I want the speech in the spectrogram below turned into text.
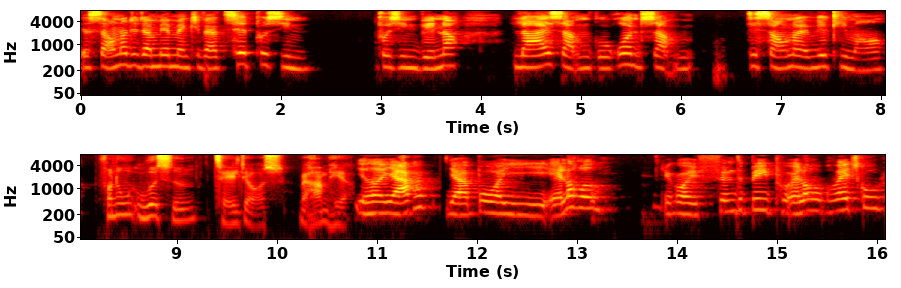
Jeg savner det der med, at man kan være tæt på, sin, på sine venner, lege sammen, gå rundt sammen. Det savner jeg virkelig meget. For nogle uger siden talte jeg også med ham her. Jeg hedder Jakob. Jeg bor i Allerød. Jeg går i 5. B på Allerød Privatskole.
